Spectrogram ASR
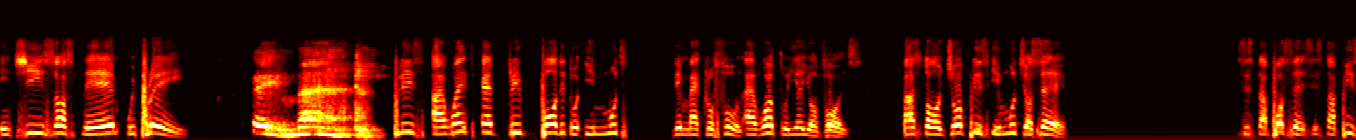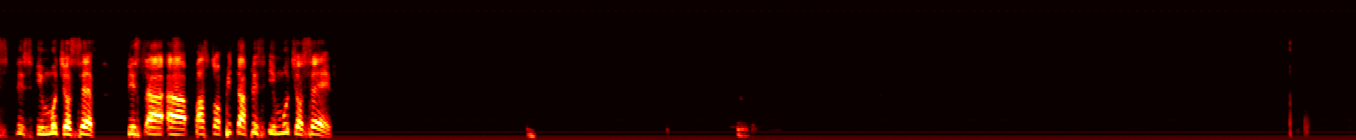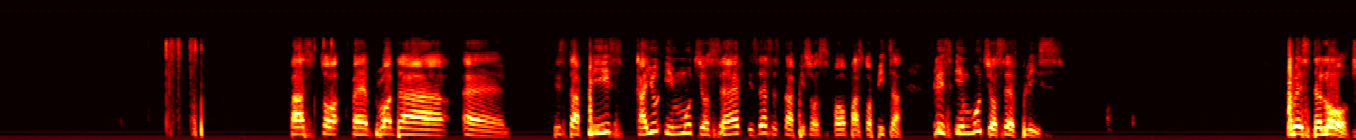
In Jesus' name we pray. Amen. Please, I want everybody to emute the microphone. I want to hear your voice. Pastor Joe, please emute yourself. Sister Bosse, Sister Peace, please emute yourself. Mr. Uh, Pastor Peter, please emute yourself. Pastor, uh, brother, um, Sister Peace, can you emute yourself? Is that Sister Peace or, or Pastor Peter? Please emute yourself, please. Praise the Lord.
